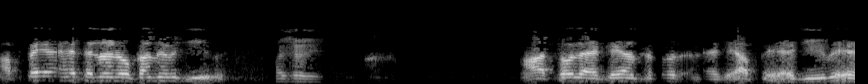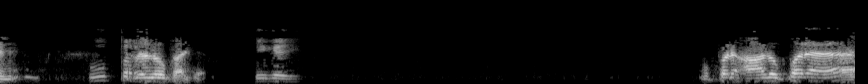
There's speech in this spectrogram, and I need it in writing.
ਆਪੇ ਹੈ ਤਿੰਨਾਂ ਲੋਕਾਂ ਦੇ ਵਿੱਚ ਜੀਵ ਅੱਛਾ ਜੀ। ਹੱਥ ਤੋਂ ਲੈ ਕੇ ਅੰਤ ਤੋਂ ਲੈ ਕੇ ਆਪੇ ਹੈ ਜੀਵ ਹੈ। ਉਪਰ। ਲੋਕਾਂ ਚ। ਠੀਕ ਹੈ ਜੀ। ਉੱਪਰ ਆਦ ਉੱਪਰ ਹੈ।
